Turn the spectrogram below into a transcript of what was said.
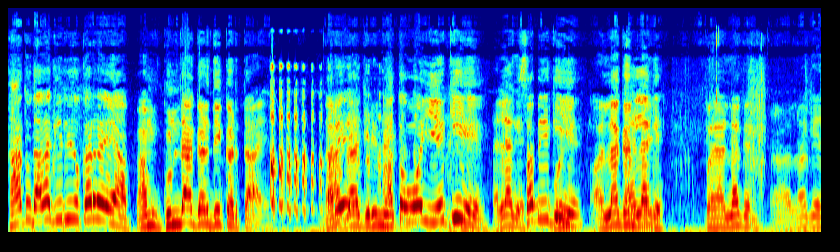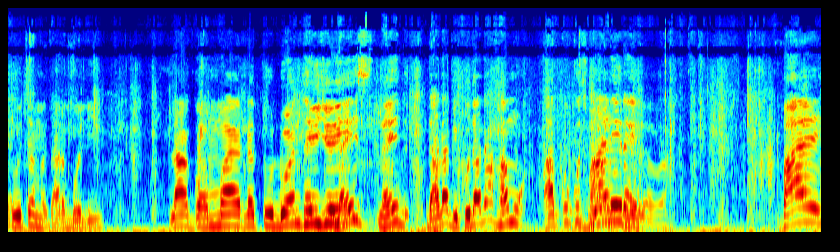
हाँ तो दादागिरी तो कर रहे हैं आप हम गुंडागर्दी करता है अरे दादागिरी हाँ नहीं तो वही एक ही है अलग है। सब एक ही है अलग अलग है है। ભાઈ અલગ હે. अलग है તું ચમ વધારે બોલી લા ગામમાં એટલે તું ડોન થઈ જોઈ नहीं नहीं दादा भिखू दादा हम आपको कुछ बोल नहीं रहे भाई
